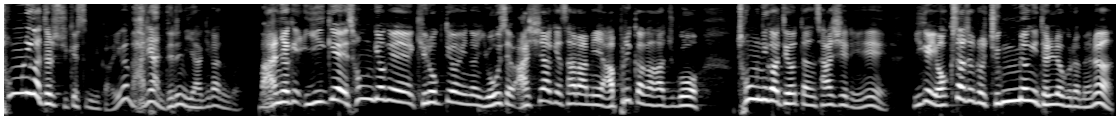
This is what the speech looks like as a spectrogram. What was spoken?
총리가 될 수 있겠습니까? 이건 말이 안 되는 이야기라는 거예요. 만약에 이게 성경에 기록되어 있는 요셉 아시아계 사람이 아프리카 가가지고 총리가 되었다는 사실이 이게 역사적으로 증명이 되려 그러면은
